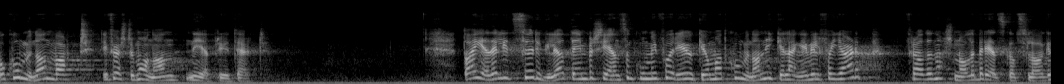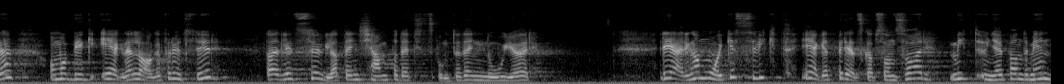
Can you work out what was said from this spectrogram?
Og kommunene ble de første månedene nedprioritert. Da er det litt sørgelig at den beskjeden som kom i forrige uke om at kommunene ikke lenger vil få hjelp fra det nasjonale beredskapslageret om å bygge egne lager for utstyr, da er det litt sørgelig at den kommer på det tidspunktet den nå gjør. Regjeringa må ikke svikte eget beredskapsansvar midt under pandemien.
